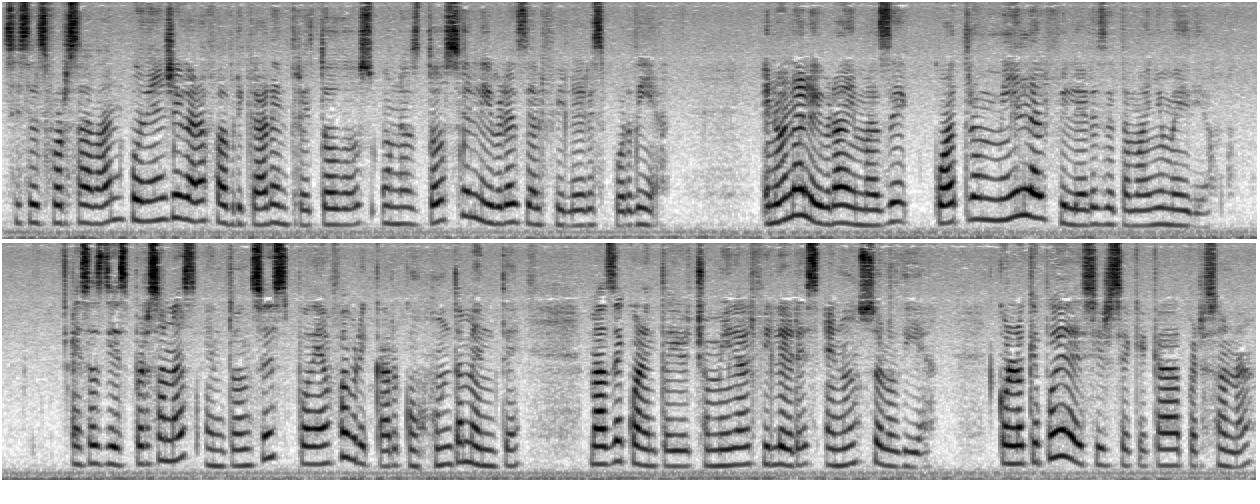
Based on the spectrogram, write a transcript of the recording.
si se esforzaban podían llegar a fabricar entre todos unas doce libras de alfileres por día. En una libra hay más de cuatro mil alfileres de tamaño medio. Esas diez personas entonces podían fabricar conjuntamente más de cuarenta y ocho mil alfileres en un solo día con lo que puede decirse que cada persona,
